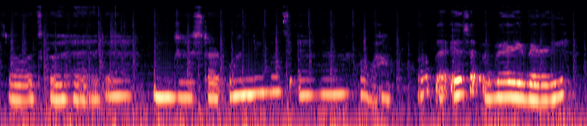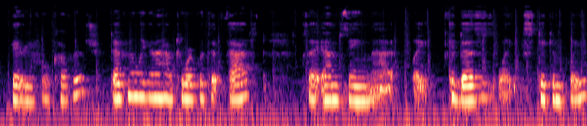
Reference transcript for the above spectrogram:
So let's go ahead and just start blending this in. Oh, wow. Well, that is very, very, very full coverage. Definitely gonna have to work with it fast because I am seeing that, like, it does, like, stick in place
